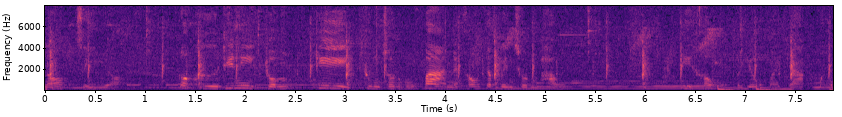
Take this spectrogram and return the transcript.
เนาะสีย้อมก็คือที่นี่ชมที่ชุมชนของป้าเนี่ยเขาจะเป็นชนเผ่า ที่เขาอพยพมาจากเมือง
